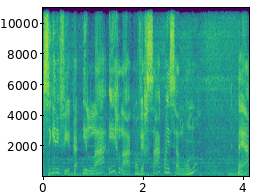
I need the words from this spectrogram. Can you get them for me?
Significa ir lá, ir lá conversar com esse aluno, né?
